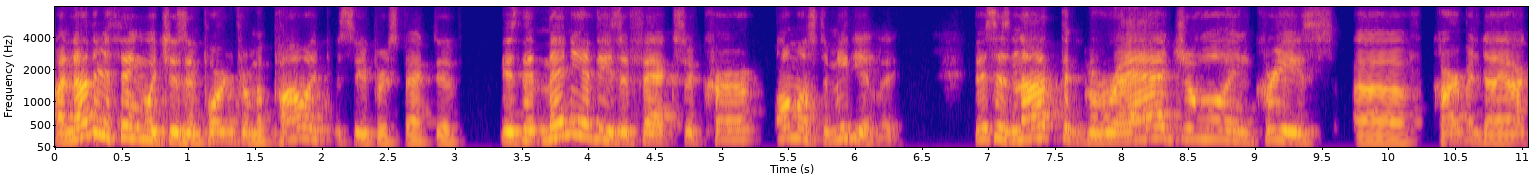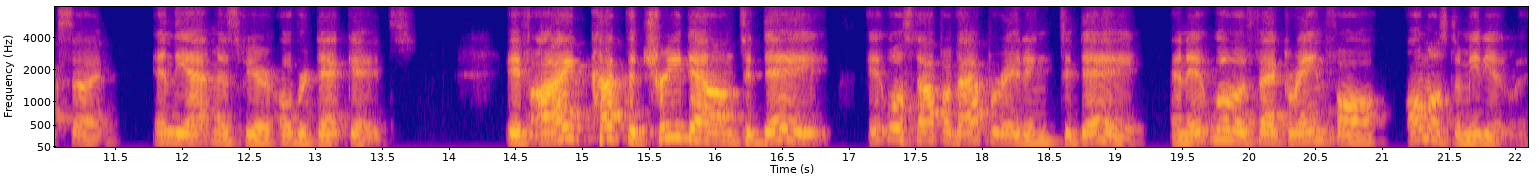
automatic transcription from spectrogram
Another thing which is important from a policy perspective is that many of these effects occur almost immediately. This is not the gradual increase of carbon dioxide in the atmosphere over decades. If I cut the tree down today, it will stop evaporating today and it will affect rainfall almost immediately.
